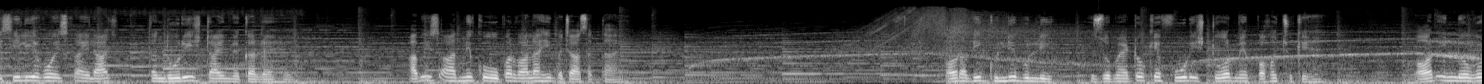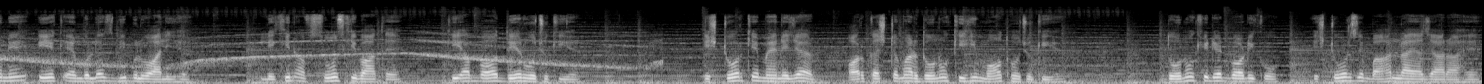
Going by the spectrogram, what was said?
इसीलिए वो इसका इलाज तंदूरी स्टाइल में कर रहे हैं। अब इस आदमी को ऊपर वाला ही बचा सकता है। और अभी गुल्ली बुल्ली जोमेटो के फ़ूड स्टोर में पहुँच चुके हैं और इन लोगों ने एक एंबुलेंस भी बुलवा ली है। लेकिन अफसोस की बात है कि अब बहुत देर हो चुकी है। स्टोर के मैनेजर और कस्टमर दोनों की ही मौत हो चुकी है। दोनों की डेड बॉडी को स्टोर से बाहर लाया जा रहा है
